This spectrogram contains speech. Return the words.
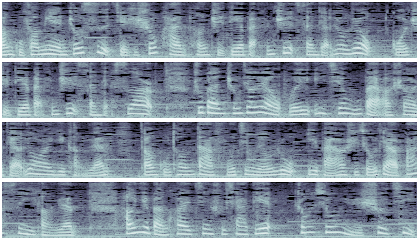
港股方面，周四截至收盘，恒指跌百分之三点六六，国指跌百分之三点四二，主板成交量为一千五百二十二点六二亿港元，港股通大幅净流入一百二十九点八四亿港元，行业板块尽数下跌，装修与设计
